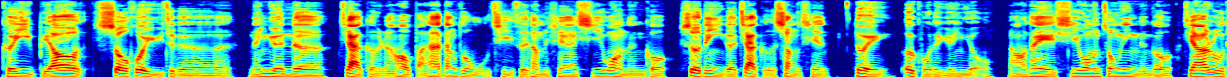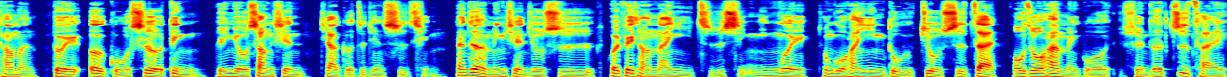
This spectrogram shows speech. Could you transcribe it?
可以不要受惠于这个能源的价格，然后把它当做武器，所以他们现在希望能够设定一个价格上限。对俄国的原油，然后他也希望中印能够加入他们对俄国设定原油上限价格这件事情，但这很明显就是会非常难以执行，因为中国和印度就是在欧洲和美国选择制裁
